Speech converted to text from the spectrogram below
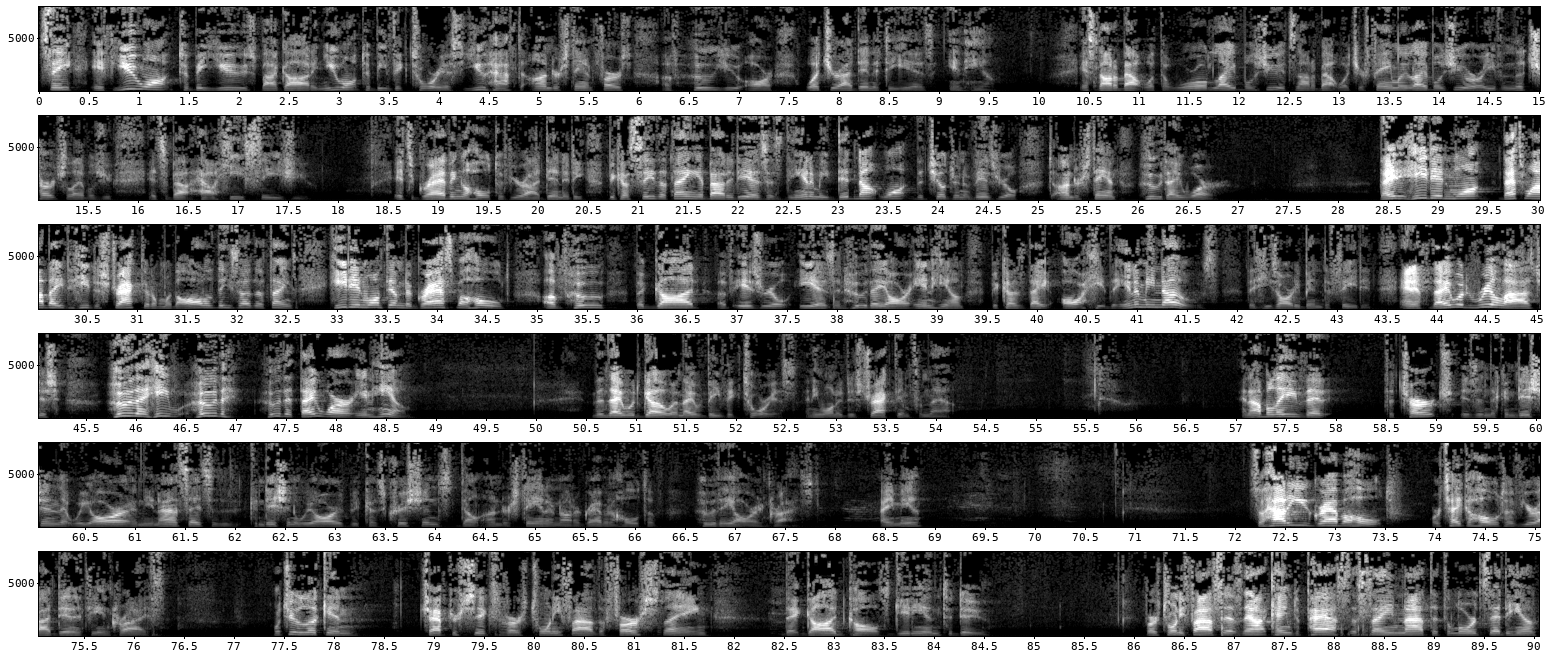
See, if you want to be used by God and you want to be victorious, you have to understand first of who you are, what your identity is in Him. It's not about what the world labels you. It's not about what your family labels you or even the church labels you. It's about how He sees you. It's grabbing a hold of your identity. Because see, the thing about it is, is the enemy did not want the children of Israel to understand who they were. They, he didn't want, that's why they, he distracted them with all of these other things. He didn't want them to grasp a hold of who the God of Israel is and who they are in him because they are, he, the enemy knows that he's already been defeated. And if they would realize just who the, he, who the, who that they were in him, then they would go and they would be victorious. And he wanted to distract them from that. And I believe that the church is in the condition that we are, and the United States is the condition we are, is because Christians don't understand and not are grabbing a hold of who they are in Christ. Amen. So, how do you grab a hold or take a hold of your identity in Christ? I want you to look in chapter 6, verse 25, the first thing that God calls Gideon to do. Verse 25 says, Now it came to pass the same night that the Lord said to him,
